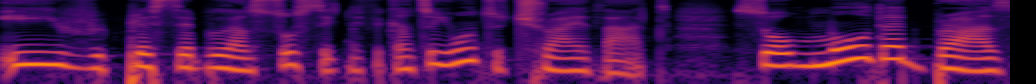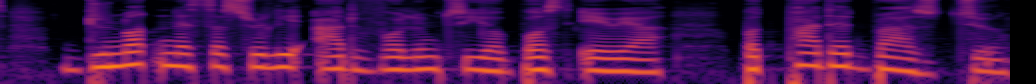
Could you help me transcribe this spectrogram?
irreplaceable and so significant. So you want to try that. So molded bras do not necessarily add volume to your bust area, but padded bras do.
